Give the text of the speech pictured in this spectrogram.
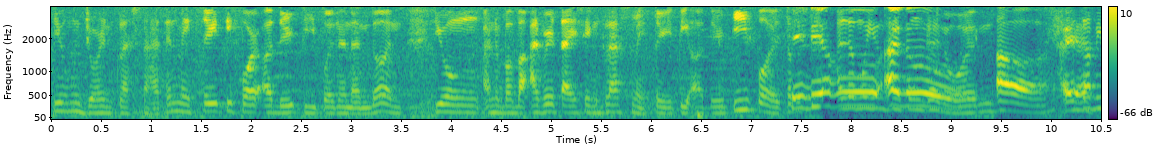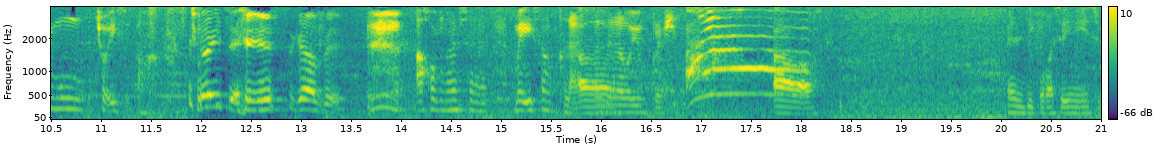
yung join class natin, may 34 other people na nandun. Yung, ano ba ba, advertising class, may 30 other people. Tapos, Hindi ako, alam mo yung ano, ganun. Oo. Ang dami mong choice. choices. Grabe. Ako nga sa, may isang class Ah. na dalawa yung crush. Oo. Well, hindi ko kasi iniisip.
